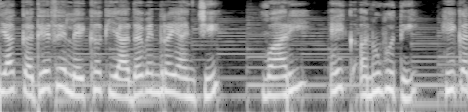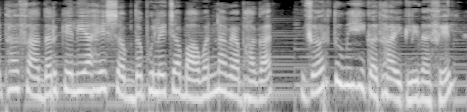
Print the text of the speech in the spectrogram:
या कथेचे लेखक यादवेंद्र यांची वारी एक अनुभूती ही कथा सादर केली आहे शब्दफुलेच्या बावन्नाव्या भागात. जर तुम्ही ही कथा ऐकली नसेल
